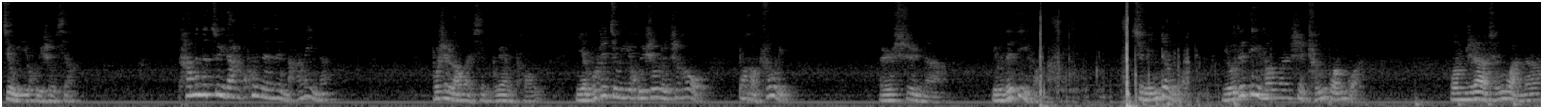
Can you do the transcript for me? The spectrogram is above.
旧衣回收箱。他们的最大困难在哪里呢？不是老百姓不愿投，也不是旧衣回收了之后不好处理，而是呢，有的地方啊是民政管，有的地方呢是城管管。我们知道城管呢。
